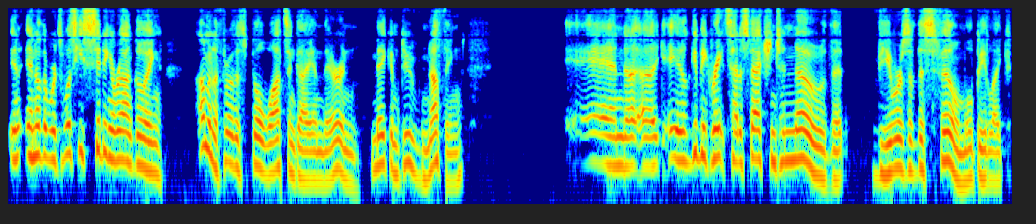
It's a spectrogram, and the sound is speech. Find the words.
in, in other words was he sitting around going i'm going to throw this bill watson guy in there and make him do nothing and uh, it'll give me great satisfaction to know that viewers of this film will be like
